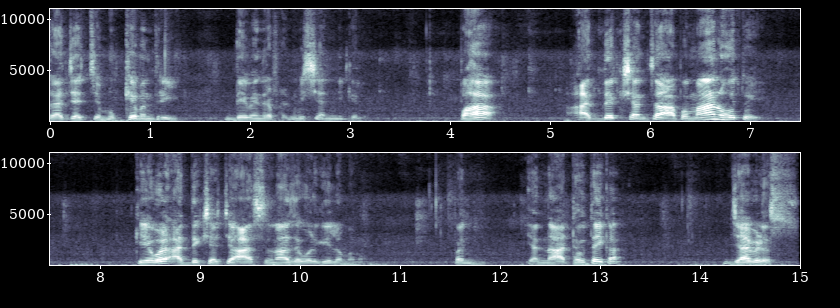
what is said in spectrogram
राज्याचे मुख्यमंत्री देवेंद्र फडणवीस यांनी केलं. पहा अध्यक्षांचा अपमान होतोय. केवळ अध्यक्षाच्या आसनाजवळ गेलं म्हणून. पण यांना आठवतं आहे का? ज्यावेळेस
